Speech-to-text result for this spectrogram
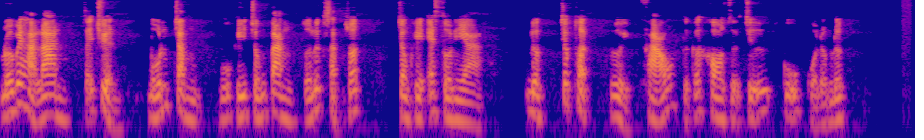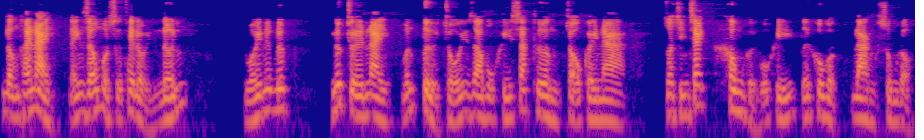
Đối với Hà Lan sẽ chuyển 400 vũ khí chống tăng do nước sản xuất, trong khi Estonia được chấp thuận gửi pháo từ các kho dự trữ cũ của Đông Đức. Động thái này đánh dấu một sự thay đổi lớn với nước Đức. Nước cho đến nay vẫn từ chối giao vũ khí sát thương cho Ukraine do chính sách không gửi vũ khí tới khu vực đang xung đột.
